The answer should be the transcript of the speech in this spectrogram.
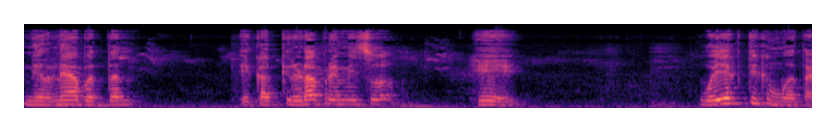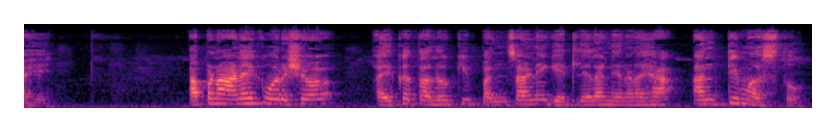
निर्णयाबद्दल एका क्रीडाप्रेमीचं हे वैयक्तिक मत आहे. आपण अनेक वर्ष ऐकत आलो की पंचाने घेतलेला निर्णय हा अंतिम असतो.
